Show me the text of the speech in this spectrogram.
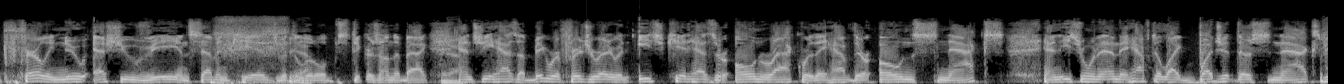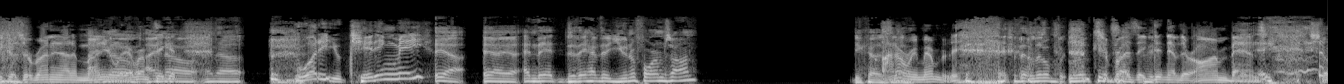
fairly new SUV and seven kids with yeah. the little stickers on the back, yeah. and she has a big refrigerator, and each kid has their own rack where they have their own snacks, and each one, and they have to like budget their snacks because they're running out of money know, or whatever. I'm I thinking, know, I know. what are you kidding me? Yeah, yeah, yeah. And they, do they have their uniforms on? Because I don't uh, remember. the little, little kids surprised they didn't have their armbands. so,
